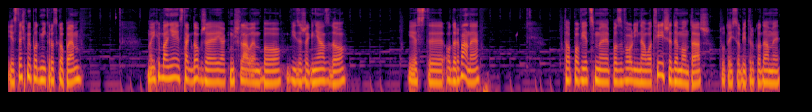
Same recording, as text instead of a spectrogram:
Jesteśmy pod mikroskopem. No i chyba nie jest tak dobrze, jak myślałem, bo widzę, że gniazdo jest y, oderwane. To powiedzmy pozwoli na łatwiejszy demontaż. Tutaj sobie tylko damy,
